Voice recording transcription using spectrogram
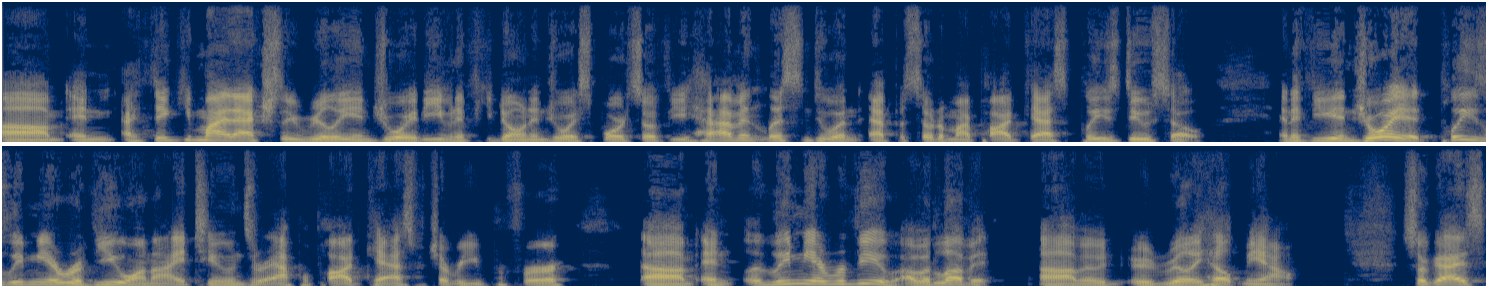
Um, and I think you might actually really enjoy it, even if you don't enjoy sports. So if you haven't listened to an episode of my podcast, please do so. And if you enjoy it, please leave me a review on iTunes or Apple Podcasts, whichever you prefer um, and leave me a review. I would love it. Um, it, would, it would really help me out. So, guys,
